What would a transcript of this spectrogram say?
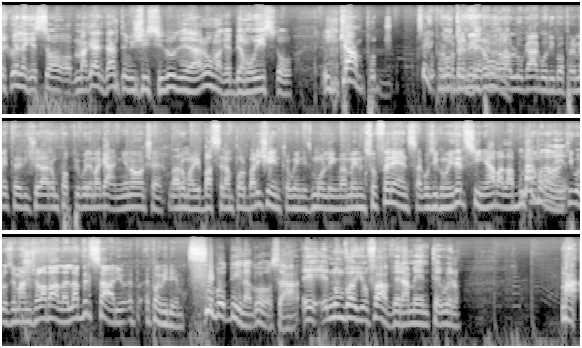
per quelle che sono magari tante vicissitudini da Roma che abbiamo visto in campo Sì, probabilmente però Lukaku ti può permettere di celare un po' più quelle magagne, no? Cioè, la Roma ribasserà un po' il baricentro, quindi Smalling va meno in sofferenza, così come i terzini, la palla la buttiamo davanti, quello si mangia la palla e l'avversario e, e poi vediamo. si può dire una cosa e, e non voglio fare veramente quello ma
